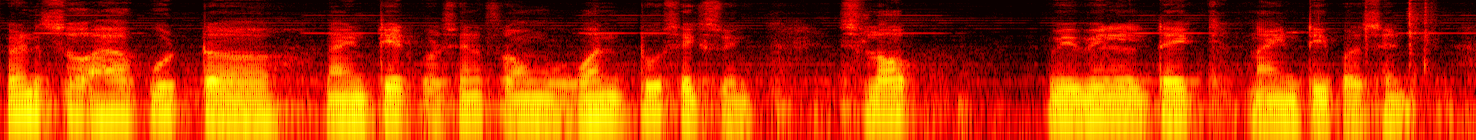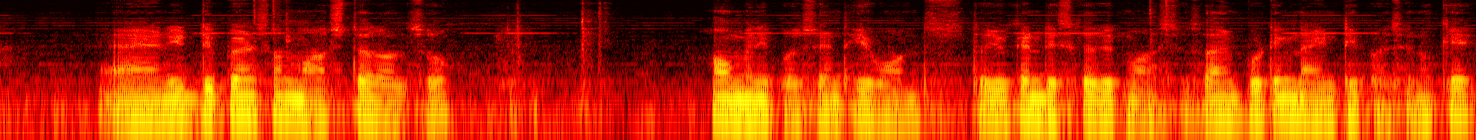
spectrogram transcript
friends so i have put uh, 98 percent from 1 to 6 wing. Slop we will take 90 percent. And it depends on master also how many percent he wants. So you can discuss with master. So i'm putting 90 percent okay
